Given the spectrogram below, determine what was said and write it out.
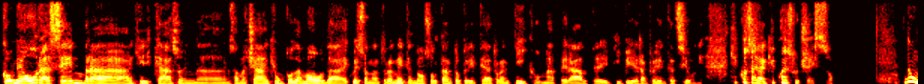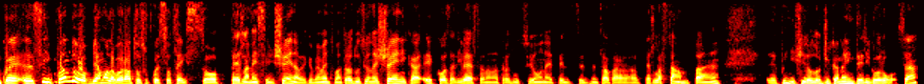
Come ora sembra anche il caso, in, uh, insomma c'è anche un po' la moda, e questo naturalmente non soltanto per il teatro antico, ma per altri tipi di rappresentazioni. Che cosa, che cosa è successo? Dunque, eh, sì, quando abbiamo lavorato su questo testo per la messa in scena, perché ovviamente una traduzione scenica è cosa diversa da una traduzione pensata per la stampa, eh, eh, quindi filologicamente rigorosa,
